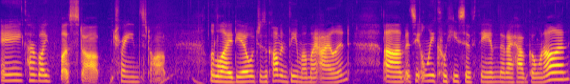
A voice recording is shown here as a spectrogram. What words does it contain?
a kind of like bus stop, train stop little idea, which is a common theme on my island. Um, it's the only cohesive theme that I have going on,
